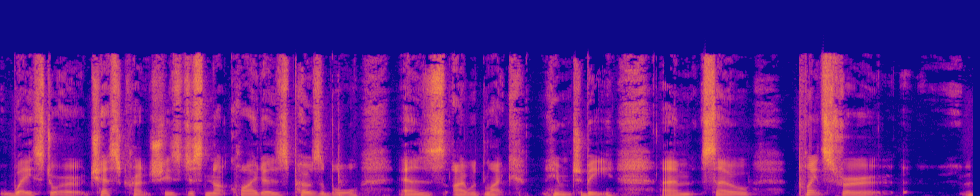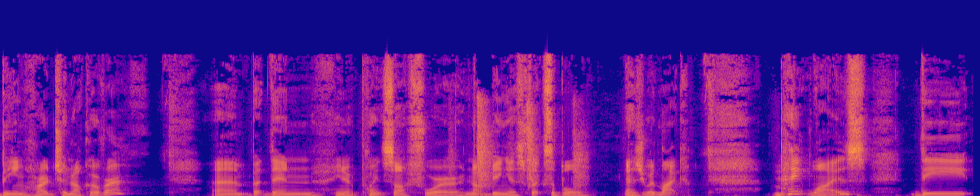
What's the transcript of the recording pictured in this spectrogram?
waist or chest crunch, he's just not quite as posable as I would like him to be. Um, so points for being hard to knock over, um, but then you know points off for not being as flexible as you would like. Paint wise, the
